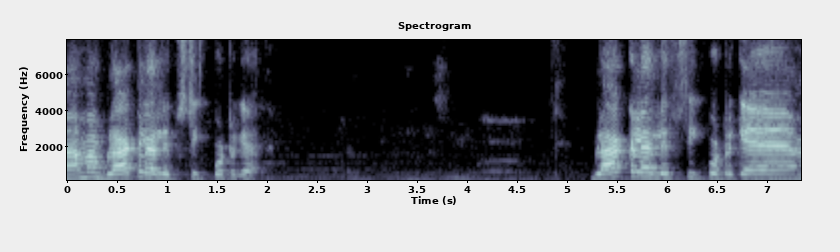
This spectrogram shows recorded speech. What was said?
ஆமாம் பிளாக் கலர் லிப்ஸ்டிக் போட்டிருக்கேன். பிளாக் கலர் லிப்ஸ்டிக் போட்டிருக்கேன்.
